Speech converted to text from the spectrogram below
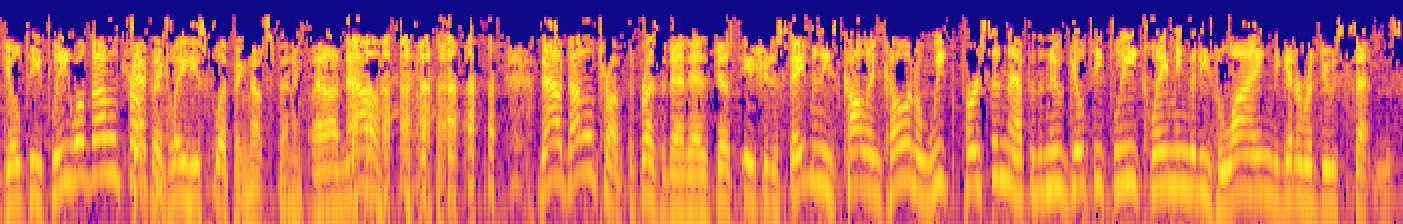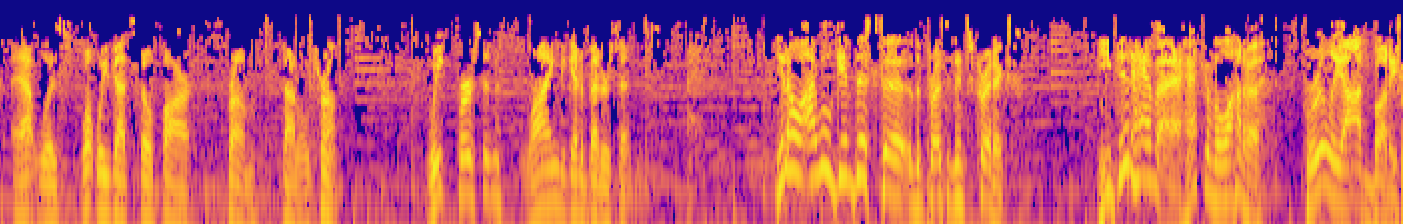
guilty plea. Well, Donald Trump. is- Technically, he's flipping, not spinning. Uh, now, now Donald Trump, the president, has just issued a statement. He's calling Cohen a weak person after the new guilty plea, claiming that he's lying to get a reduced sentence. That was what we've got so far from Donald Trump. Weak person lying to get a better sentence. You know, I will give this to the president's critics. He did have a heck of a lot of really odd buddies.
